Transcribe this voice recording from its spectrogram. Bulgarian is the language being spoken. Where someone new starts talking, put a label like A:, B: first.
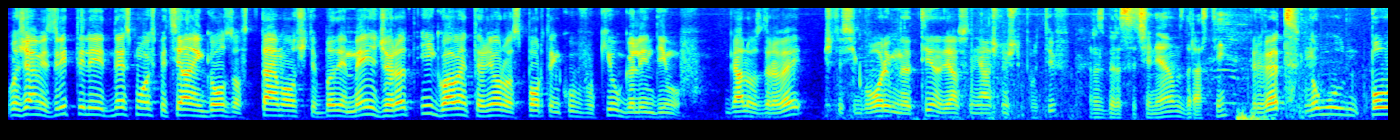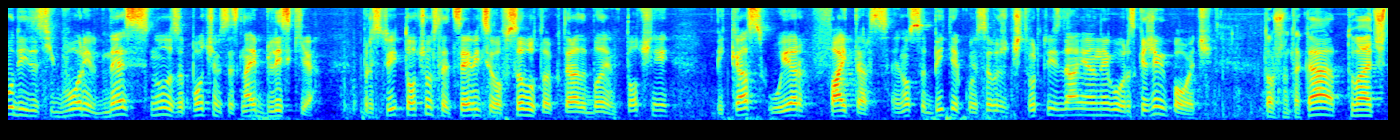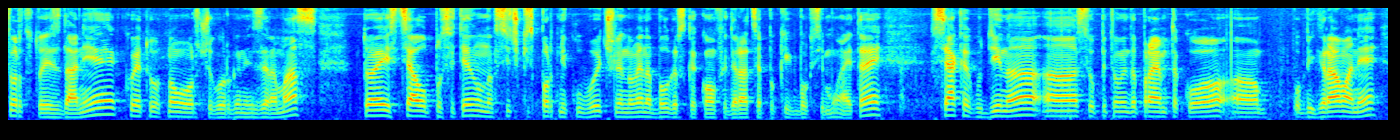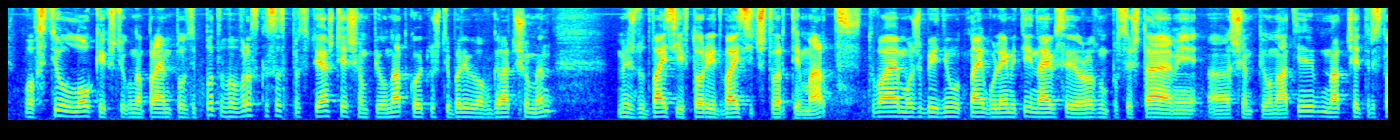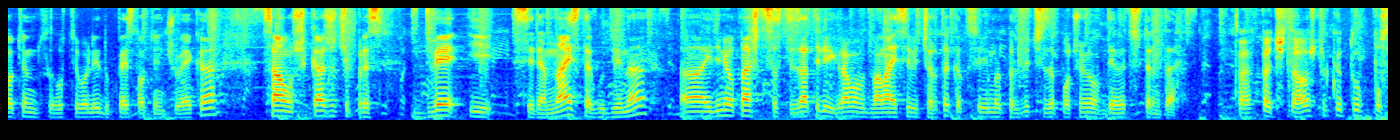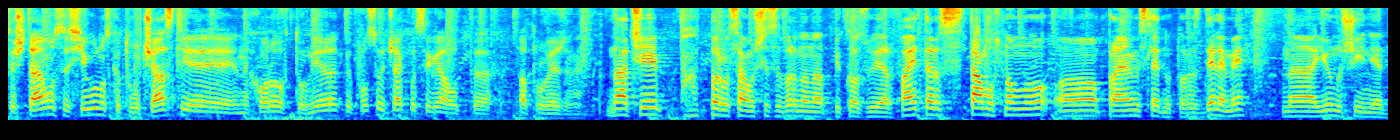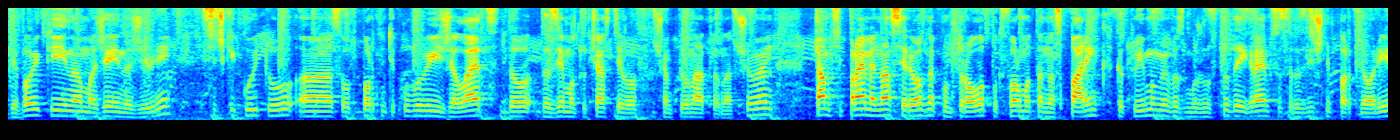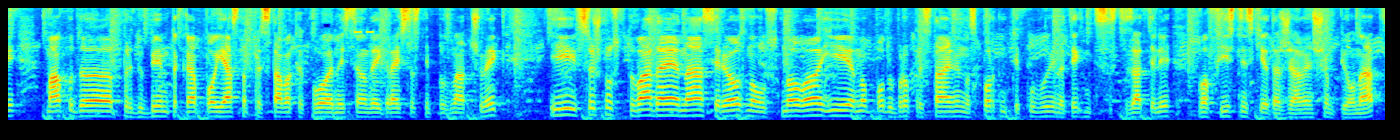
A: Уважаеми зрители, днес мой специален гост в Таймол ще бъде менеджерът и главен треньор в спортен клуб Вокил Галин Димов. Галио, здравей! Ще си говорим на ти, надявам се нямаш нищо против.
B: Разбира се, че нямам. Здрасти.
A: Привет! Много поводи да си говорим днес, но да започнем с най-близкия. Предстои точно след седмица в събота, ако трябва да бъдем точни, Because We Are Fighters. Едно събитие, ако не се четвърто издание на него. Разкажи ми повече.
B: Точно така. Това е четвъртото издание, което отново ще го организирам аз. То е изцяло посетено на всички спортни клубове, членове на Българска конфедерация по кикбокс и муайтай. Всяка година а, се опитваме да правим такова а, обиграване в стил лоу-кик ще го направим този път във връзка с предстоящия шампионат, който ще бъде в град Шумен между 22 и 24 март. Това е, може би, един от най-големите и най-сериозно посещаеми а, шампионати. Над 400 отивали до 500 човека. Само ще кажа, че през 2017 година един от нашите състезатели играва в 12 вечерта, като се има предвид, че започваме в 9 сутринта.
A: Това е впечатляващо, като посещаемо със сигурност, като участие на хора в турнира. Какво се очаква сега от а, това провеждане?
B: Значи, първо само ще се върна на Because We Are Fighters. Там основно а, правим следното. Разделяме на юноши и на девойки, на мъже и на жени. Всички, които а, са от спортните клубове и желаят да, да вземат участие в шампионата на Шумен. Там си правим една сериозна контрола под формата на спаринг, като имаме възможността да играем с различни партньори, малко да придобием така по-ясна представа какво е наистина да играеш с непознат човек и всъщност това да е една сериозна основа и едно по-добро представяне на спортните клубове и на техните състезатели в истинския държавен шампионат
